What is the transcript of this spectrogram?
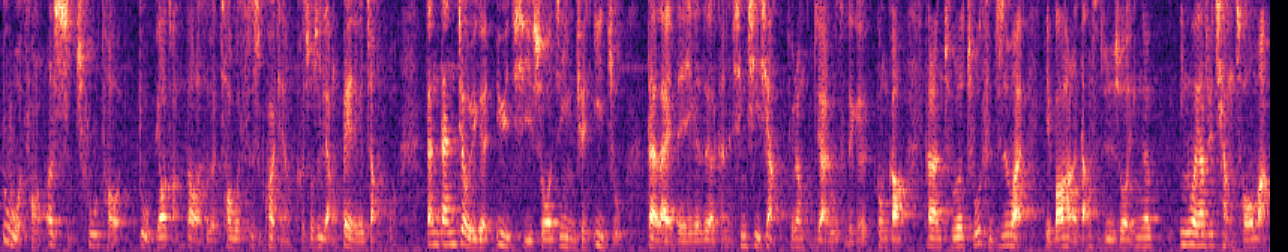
度我从二十出头一度飙涨到了这个超过四十块钱，可说是两倍的一个涨幅。单单就一个预期说经营权易主。带来的一个这个可能新气象，就让股价如此的一个攻高。当然，除了除此之外，也包含了当时就是说，因为因为要去抢筹码，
